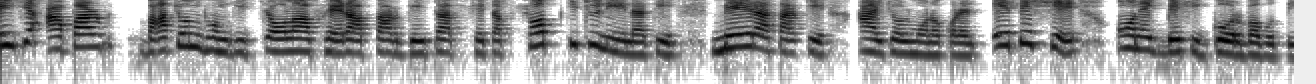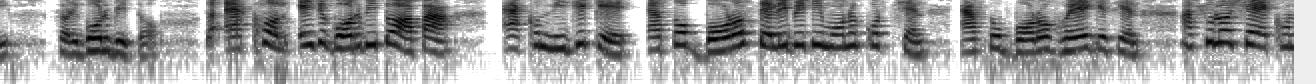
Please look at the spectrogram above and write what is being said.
এই যে আপার বাচন ভঙ্গি চলা ফেরা তার গেট আপ সেট আপ সব কিছু নিয়ে নাকি মেয়েরা তাকে আইজল মনে করেন। এতে সে অনেক বেশি গর্ববতী সরি গর্বিত। তো এখন এই যে গর্বিত আপা এখন নিজেকে এত বড় সেলিব্রিটি মনে করছেন এত বড় হয়ে গেছেন আসলে সে এখন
